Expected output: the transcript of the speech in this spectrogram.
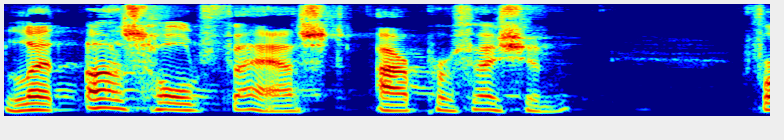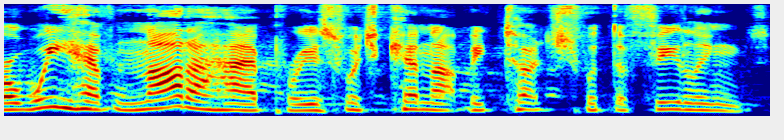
let us hold fast our profession. For we have not a high priest which cannot be touched with the feelings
